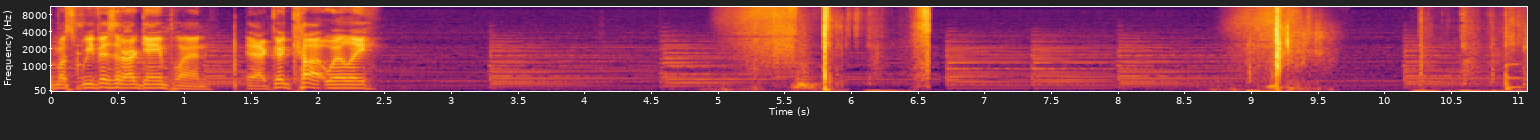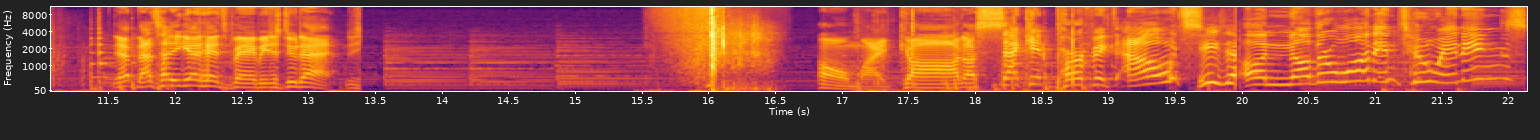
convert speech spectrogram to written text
We must revisit our game plan. Yeah, good cut, Willie. Yep, that's how you get hits, baby. Just do that. Oh my god, a second perfect out? Another one in two innings?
